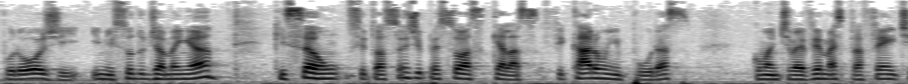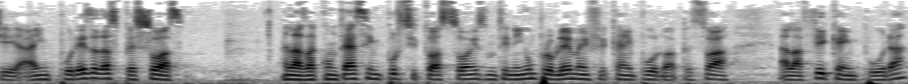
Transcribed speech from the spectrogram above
por hoje e no estudo de amanhã, que são situações de pessoas que elas ficaram impuras, como a gente vai ver mais para frente, a impureza das pessoas elas acontecem por situações, não tem nenhum problema em ficar impuro. A pessoa, ela fica impura.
